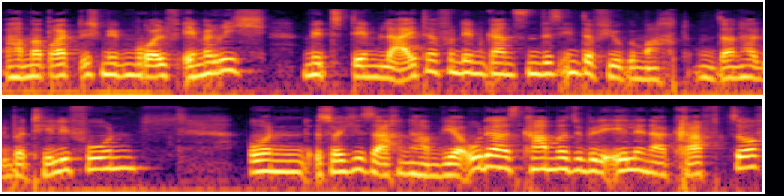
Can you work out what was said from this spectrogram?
haben wir praktisch mit dem Rolf Emmerich, mit dem Leiter von dem Ganzen, das Interview gemacht. Und dann halt über Telefon. Und solche Sachen haben wir. Oder es kam was über die Elena Kraftzow.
